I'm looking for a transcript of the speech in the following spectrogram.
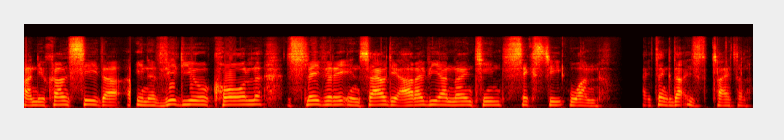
and you can see that in a video called Slavery in Saudi Arabia 1961. I think that is the title.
